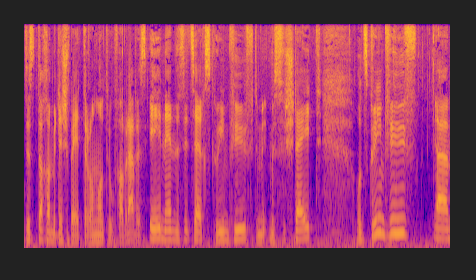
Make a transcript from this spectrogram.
das, da kommen wir dann später auch noch drauf. Aber eben, ich nenne es jetzt Scream 5, damit man es versteht. Und Scream 5 ähm,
